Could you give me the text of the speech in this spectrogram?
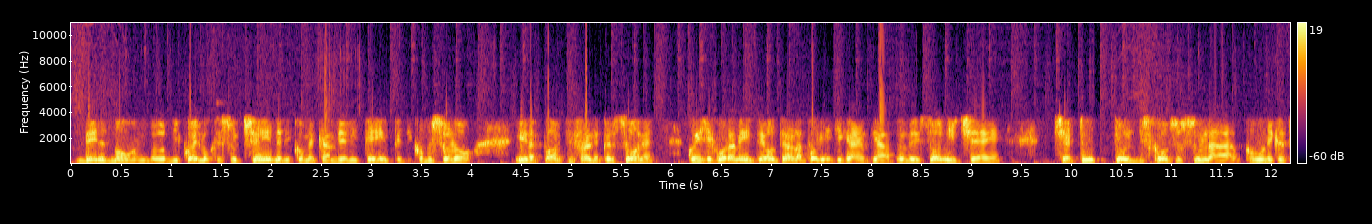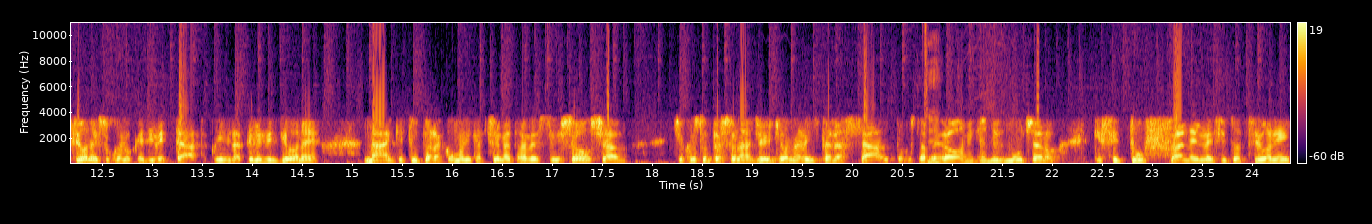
del mondo, di quello che succede, di come cambiano i tempi, di come sono i rapporti fra le persone. Qui sicuramente, oltre alla politica, nel Teatro dei Sogni c'è, c'è tutto il discorso sulla comunicazione e su quello che è diventato, quindi la televisione ma anche tutta la comunicazione attraverso i social. C'è questo personaggio di giornalista d'assalto, questa sì. Veronica del Mucero, che si tuffa nelle situazioni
